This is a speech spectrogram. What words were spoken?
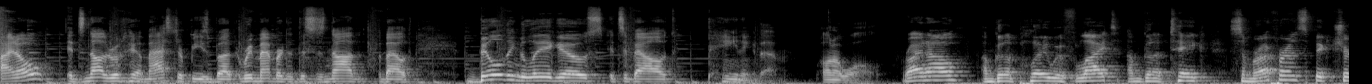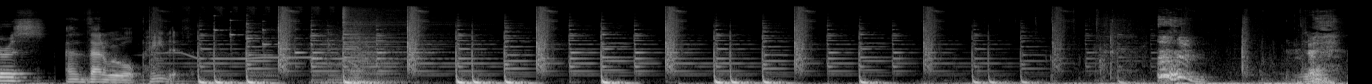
I know it's not really a masterpiece, but remember that this is not about building Legos, it's about painting them on a wall. Right now, I'm gonna play with light, I'm gonna take some reference pictures, and then we will paint it.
